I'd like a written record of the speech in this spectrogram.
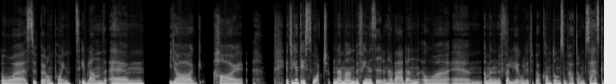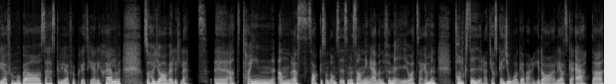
och super on point ibland. Eh, jag har jag tycker att det är svårt när man befinner sig i den här världen och eh, men följer olika typer av konton som pratar om så här ska du göra för att må bra, så här ska du göra för att prioritera dig själv. Så har jag väldigt lätt eh, att ta in andras saker som de säger som en sanning även för mig. Och att så ja, men Folk säger att jag ska yoga varje dag eller jag ska äta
